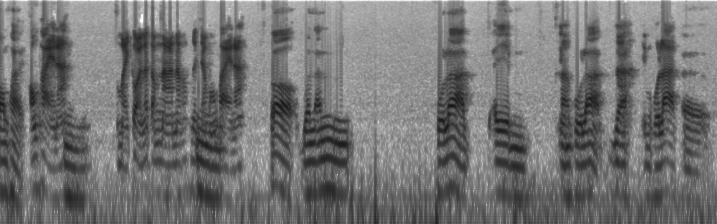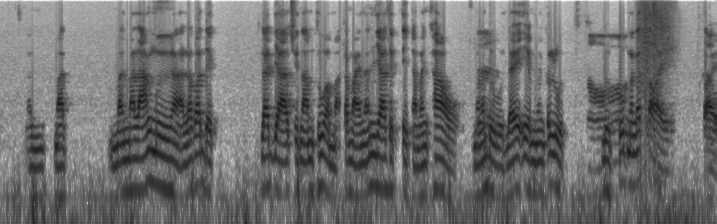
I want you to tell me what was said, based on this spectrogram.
คลองไผ่ของไผ่นะ อืม สมัยก่อนก็ตำนานนะครับเงินจำของไผ่นะ ก็วันนั้นโคราชเอ็มครัเอ็บมโคราชนะนะเอ็มโคราชเออมันมามันมาล้างมืออะ แล้วก็เด็ก รัดยาช่วยน้ำท่วมอะสมัยนั้นยาเสพติดอะมันเข้า มันก็ดูดแล้วเอ็มมันก็หลุด อ๋อ หลุดปุ๊บมันก็ต่อยต่อย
